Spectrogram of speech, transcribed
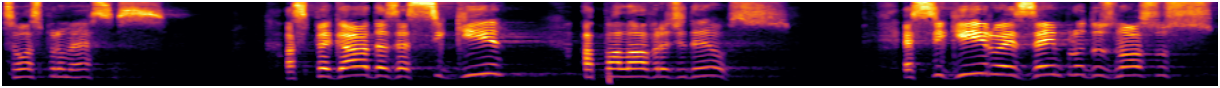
São as promessas. As pegadas é seguir a palavra de Deus. É seguir o exemplo dos nossos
